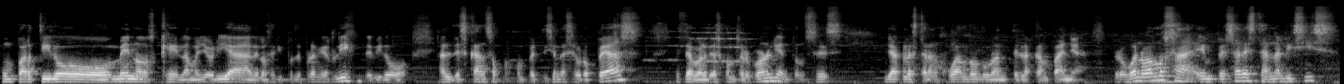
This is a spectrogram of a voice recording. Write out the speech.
un partido menos que la mayoría de los equipos de Premier League debido al descanso por competiciones europeas. Este partido es contra el Burnley, entonces ya lo estarán jugando durante la campaña. Pero bueno, vamos a empezar este análisis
